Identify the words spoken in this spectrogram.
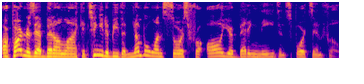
Our partners at BetOnline continue to be the number one source for all your betting needs and sports info.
